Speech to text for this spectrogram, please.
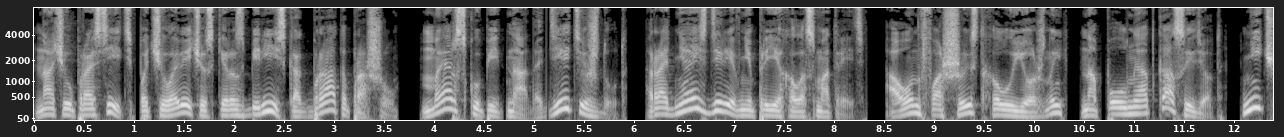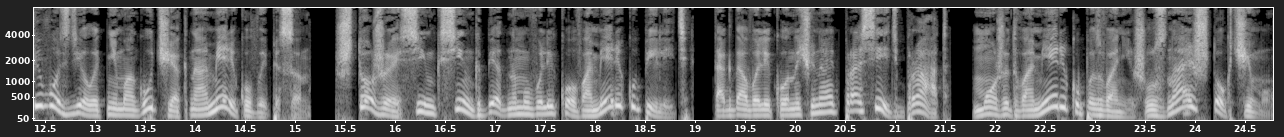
Начал просить, по-человечески разберись, как брата прошу. Мэр скупить надо, дети ждут. Родня из деревни приехала смотреть, а он фашист халуежный, на полный отказ идет. Ничего сделать не могу, чек на Америку выписан. Что же, синг-синг бедному Валико в Америку пилить? Тогда Валико начинает просить, брат, может, в Америку позвонишь, узнаешь, что к чему?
